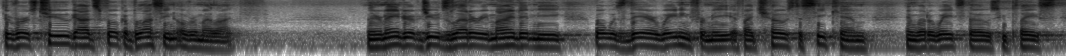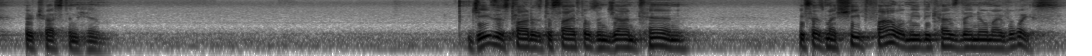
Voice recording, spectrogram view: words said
Through verse 2, God spoke a blessing over my life. The remainder of Jude's letter reminded me what was there waiting for me if I chose to seek him and what awaits those who place their trust in him. Jesus taught his disciples in John 10, he says, My sheep follow me because they know my voice.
